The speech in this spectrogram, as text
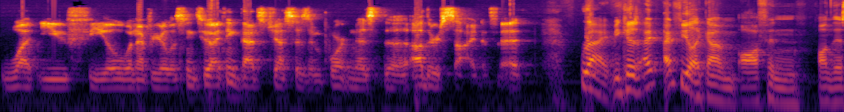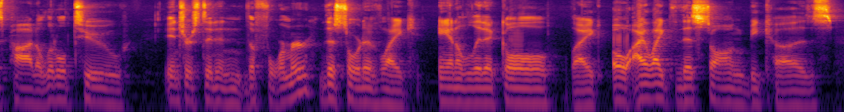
what you feel whenever you're listening to. I think that's just as important as the other side of it. Right, because I, I feel like I'm often on this pod a little too interested in the former, the sort of like analytical, like, oh, I like this song because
